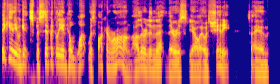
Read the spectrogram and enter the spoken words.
they can't even get specifically into what was fucking wrong, other than that there was you know it was shitty. So and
